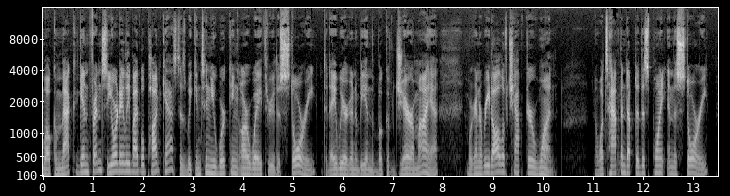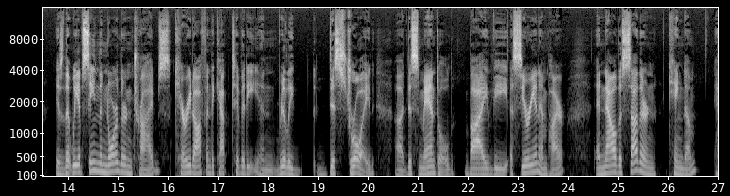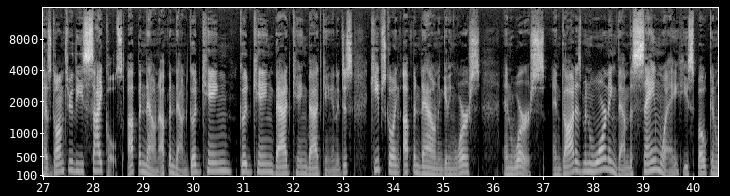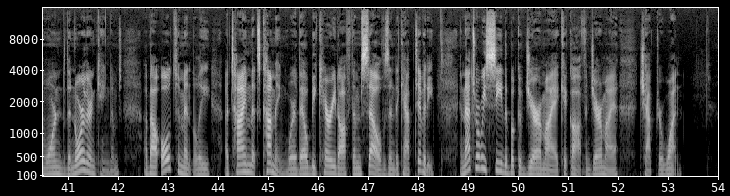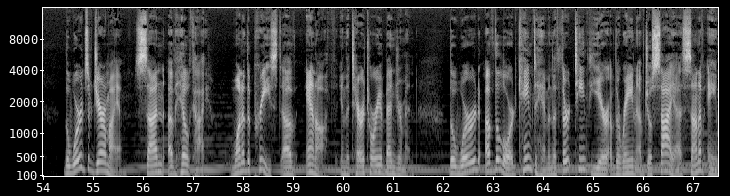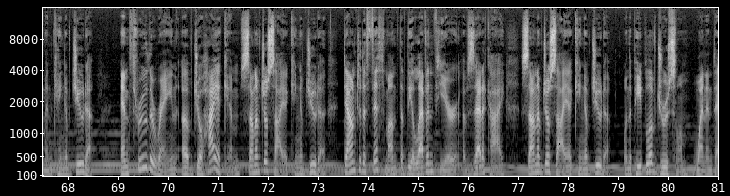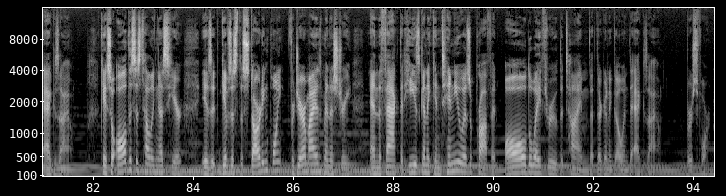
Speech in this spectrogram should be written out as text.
Welcome back again, friends, to your daily Bible podcast as we continue working our way through the story. Today we are going to be in the book of Jeremiah, and we're going to read all of chapter 1. Now, what's happened up to this point in the story is that we have seen the northern tribes carried off into captivity and really destroyed, uh, dismantled by the Assyrian Empire. And now the southern kingdom has gone through these cycles up and down, up and down. Good king, good king, bad king, bad king. And it just keeps going up and down and getting worse and worse. And God has been warning them the same way He spoke and warned the northern kingdoms about ultimately a time that's coming where they'll be carried off themselves into captivity. And that's where we see the book of Jeremiah kick off in Jeremiah chapter 1. The words of Jeremiah, son of Hilkiah, one of the priests of Anathoth in the territory of Benjamin. The word of the Lord came to him in the thirteenth year of the reign of Josiah, son of Amon, king of Judah, and through the reign of Jehoiakim, son of Josiah, king of Judah, down to the fifth month of the eleventh year of Zedekiah, son of Josiah, king of Judah, when the people of Jerusalem went into exile. Okay, so all this is telling us here is it gives us the starting point for Jeremiah's ministry and the fact that he is going to continue as a prophet all the way through the time that they're going to go into exile. Verse 4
